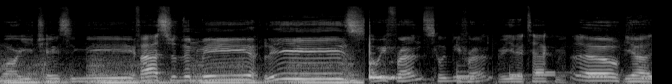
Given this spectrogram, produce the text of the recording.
Why are you chasing me? Faster than me, please. Are we friends? Can we be friends? Or you gonna attack me? Hello. Yeah,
